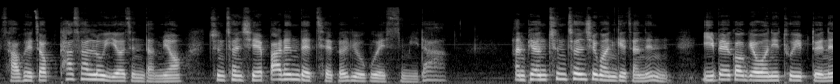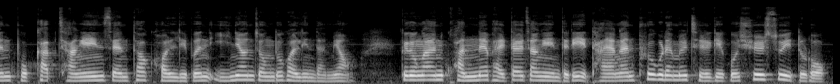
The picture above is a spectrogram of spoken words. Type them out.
사회적 타살로 이어진다며 춘천시의 빠른 대책을 요구했습니다. 한편 춘천시 관계자는 200억여 원이 투입되는 복합 장애인 센터 건립은 2년 정도 걸린다며 그동안 관내 발달 장애인들이 다양한 프로그램을 즐기고 쉴 수 있도록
